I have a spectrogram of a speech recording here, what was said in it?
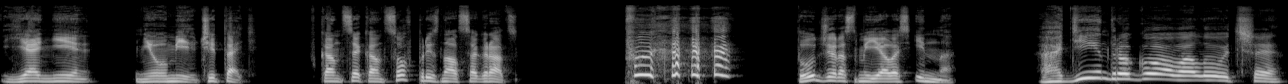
«Я не... не умею читать», — в конце концов признался Грац. Тут же рассмеялась Инна. «Один другого лучше!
